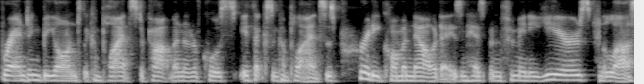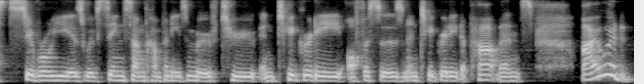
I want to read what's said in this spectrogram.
branding beyond the compliance department. And of course, ethics and compliance is pretty common nowadays and has been for many years. In the last several years, we've seen some companies move to integrity offices and integrity departments. I would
